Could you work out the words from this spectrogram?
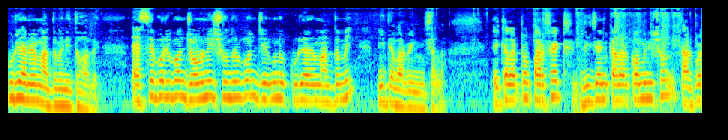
কুরিয়ানের মাধ্যমে নিতে হবে। এস এ পরিবহন, জননী সুন্দরবন, যে কোনো কুরিয়ারের মাধ্যমেই নিতে পারবেন ইনশাল্লাহ এই কালারটাও পারফেক্ট ডিজাইন কালার কম্বিনেশন তারপর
